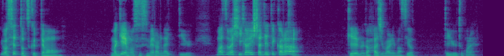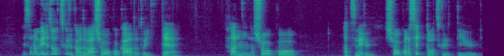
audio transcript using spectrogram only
要はセット作っても、まあ、ゲームを進められないっていう。まずは被害者出てからゲームが始まりますよっていうとこね。で、そのメルドを作るカードは証拠カードといって、犯人の証拠を集める、証拠のセットを作るっていう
